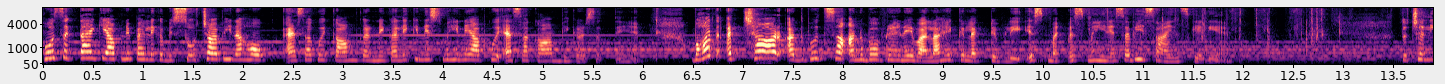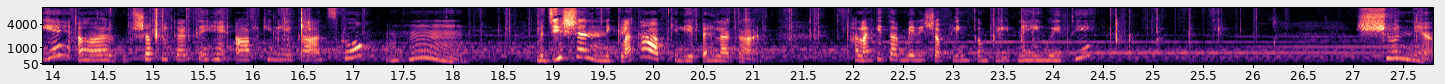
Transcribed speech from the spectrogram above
हो सकता है कि आपने पहले कभी सोचा भी ना हो ऐसा कोई काम करने का, लेकिन इस महीने आप कोई ऐसा काम भी कर सकते हैं। बहुत अच्छा और अद्भुत सा अनुभव रहने वाला है कलेक्टिवली इस इस महीने सभी साइंस के लिए। तो चलिए शफल करते हैं आपके लिए कार्ड्स को। मजिशियन निकला था आपके लिए पहला कार्ड हालाँकि तब मेरी शफलिंग कंप्लीट नहीं हुई थी। शून्य।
